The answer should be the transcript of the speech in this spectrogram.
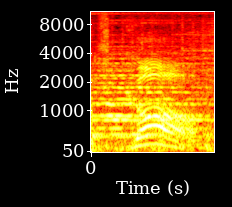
Let's go.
